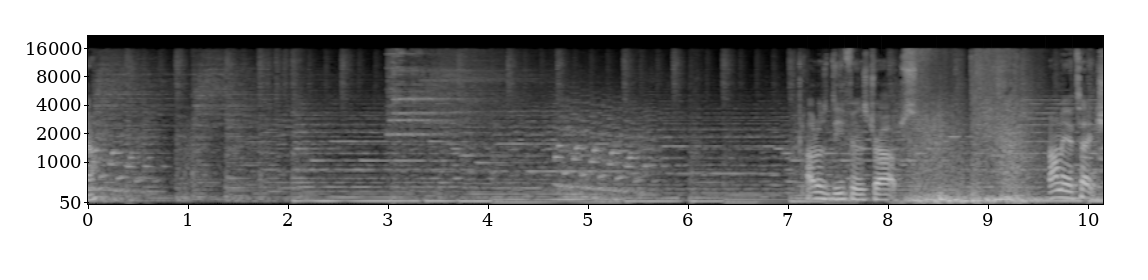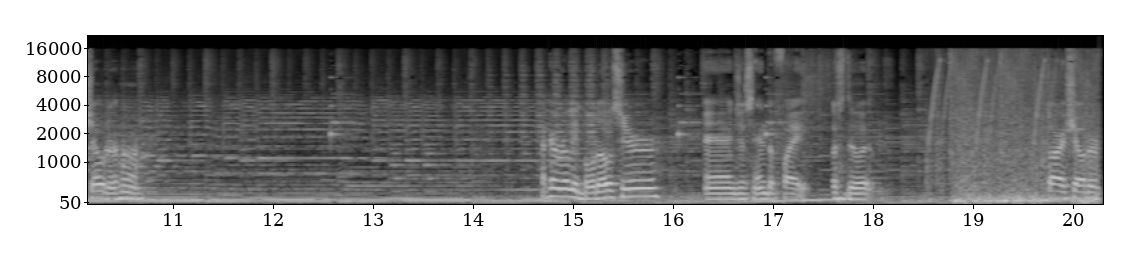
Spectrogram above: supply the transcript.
Yeah. All those defense drops. Only attack shoulder, huh? I could really bulldoze here and just end the fight. Let's do it. Sorry, shoulder.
